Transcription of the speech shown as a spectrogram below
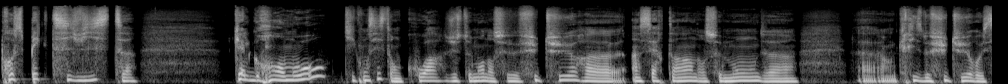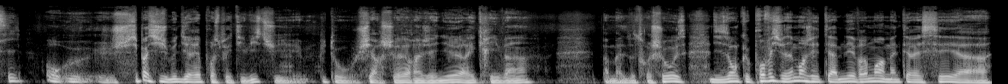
prospectiviste, quel grand mot qui consiste en quoi justement dans ce futur euh, incertain, dans ce monde euh, euh, en crise de futur aussi? Oh, je ne sais pas si je me dirais prospectiviste, je suis plutôt chercheur, ingénieur, écrivain, pas mal d'autres choses. Disons que professionnellement, j'ai été amené vraiment à m'intéresser à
